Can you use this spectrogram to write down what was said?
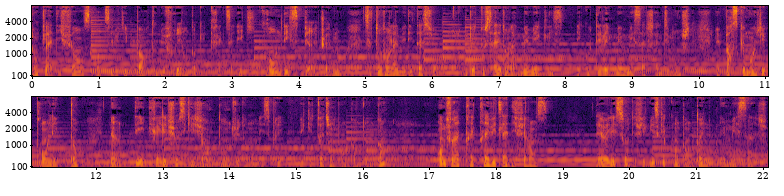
Donc la différence entre celui qui porte du fruit en tant que chrétien et qui grandit spirituellement, c'est tout dans la méditation. On peut tous aller dans la même église, écouter les mêmes messages chaque dimanche, mais parce que moi je prends le temps d'intégrer les choses que j'ai entendues dans mon esprit, mais que toi tu ne prends pas ton temps, on verra très très vite la différence. D'ailleurs, les scientifiques disent que quand on entend un message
